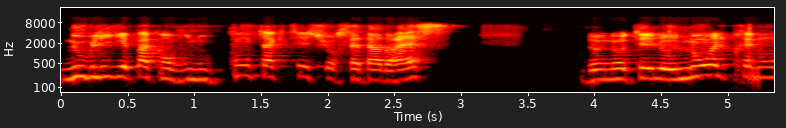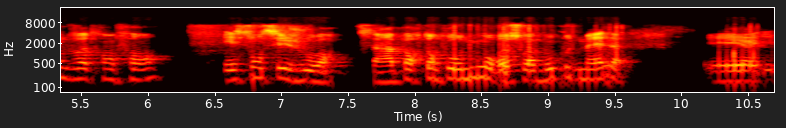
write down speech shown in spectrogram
N'oubliez pas quand vous nous contactez sur cette adresse de noter le nom et le prénom de votre enfant et son séjour. C'est important pour nous, on reçoit beaucoup de mails et euh,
